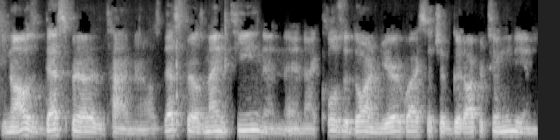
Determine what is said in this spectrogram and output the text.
you know, I was desperate at the time, and I was desperate. I was 19, and, and I closed the door on Uruguay, such a good opportunity, and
